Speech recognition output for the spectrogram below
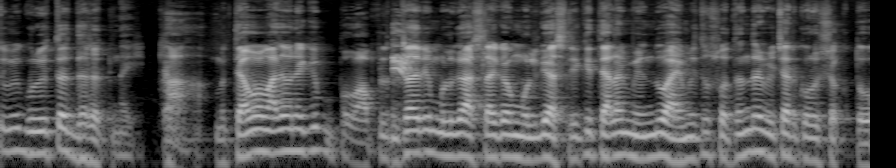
तुम्ही गृहितच धरत नाही. हां मग त्यामुळे माझं म्हणणं आहे की आपला जरी मुलगा असला किंवा मुलगी असली की त्याला मेंदू आहे म्हणजे तो स्वतंत्र विचार करू शकतो.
